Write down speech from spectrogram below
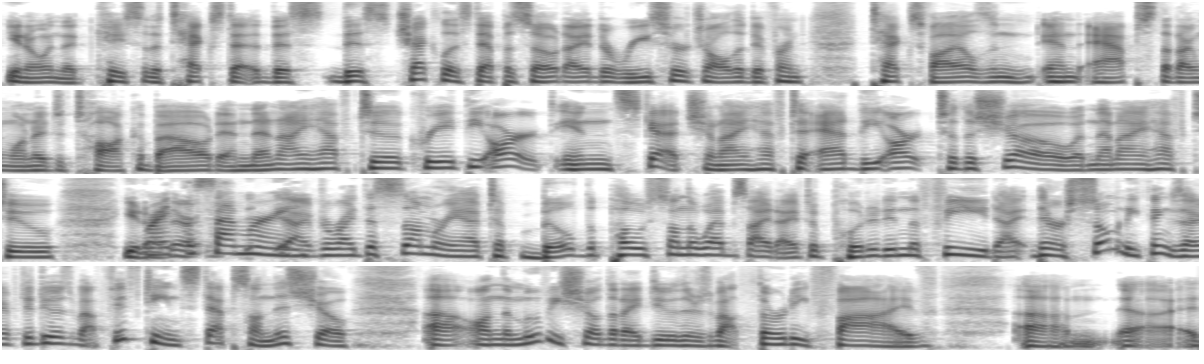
you know, in the case of the text uh, this this checklist episode, I had to research all the different text files and and apps that I wanted to talk about, and then I have to create the art in Sketch and I have to add the art to the show, and then I have to, you know, write the summary. I have to write the summary. I have to build the posts on the website. I have to put it in the feed. I, there are so many things I have to do. There's about 15 steps on this show. Uh, on the movie show that I do, there's about 35 um, uh,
